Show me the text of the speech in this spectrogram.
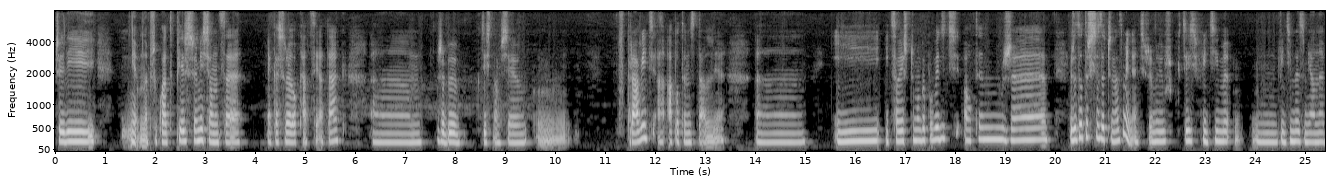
czyli nie wiem, na przykład pierwsze miesiące jakaś relokacja, tak? Żeby gdzieś tam się wprawić, a, a potem zdalnie. I, I co jeszcze mogę powiedzieć o tym, że, że to też się zaczyna zmieniać, że my już gdzieś widzimy, mm, widzimy zmianę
